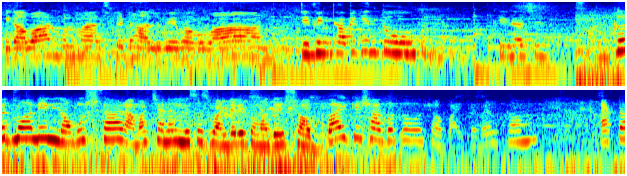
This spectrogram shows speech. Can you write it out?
মেঘ আবার মনে হয় আজকে ঢালবে ভগবান। টিফিন খাবে কিন্তু। ঠিক আছে। গুড মর্নিং নমস্কার। আমার চ্যানেল মিসেস ওয়ান্ডারে তোমাদের সবাইকে স্বাগত, সবাইকে ওয়েলকাম একটা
